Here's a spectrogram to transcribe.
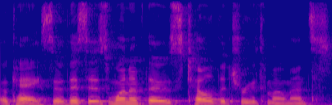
Okay, so this is one of those tell the truth moments.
